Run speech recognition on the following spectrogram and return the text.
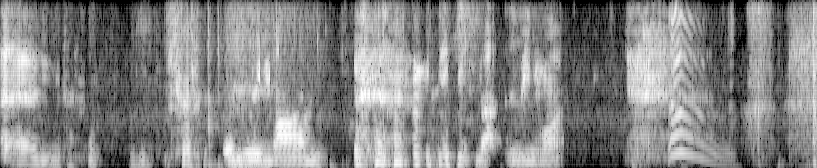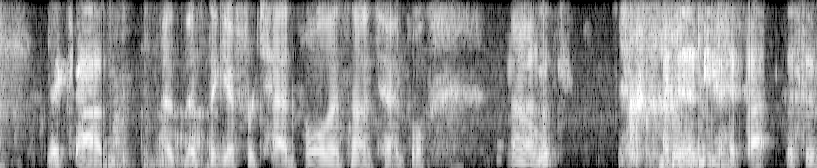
to end. Angry mom. Not who you want. Good job. that, that's the gift for tadpole. That's not a tadpole. Um, I didn't mean to hit that. This is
